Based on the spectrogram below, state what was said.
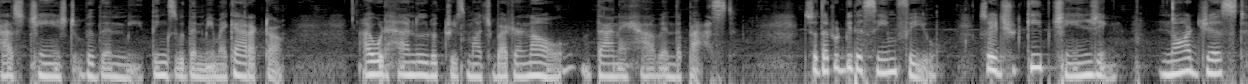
has changed within me, things within me, my character I would handle victories much better now than I have in the past. So that would be the same for you. So it should keep changing, not just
